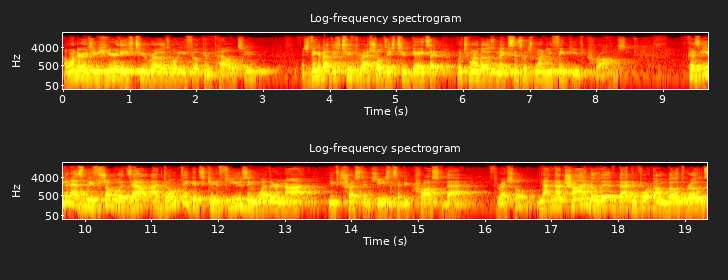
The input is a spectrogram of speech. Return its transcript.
I wonder as you hear these two roads, what you feel compelled to. As you think about these two thresholds, these two gates, like which one of those makes sense, which one do you think you've crossed. Because even as we struggle with doubt, I don't think it's confusing whether or not you've trusted Jesus. Have you crossed that threshold? Now, now, trying to live back and forth on both roads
